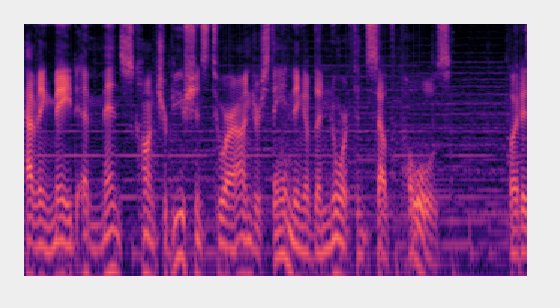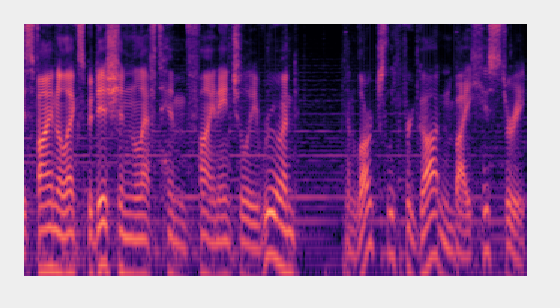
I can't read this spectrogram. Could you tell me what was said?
having made immense contributions to our understanding of the North and South Poles. But his final expedition left him financially ruined and largely forgotten by history.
